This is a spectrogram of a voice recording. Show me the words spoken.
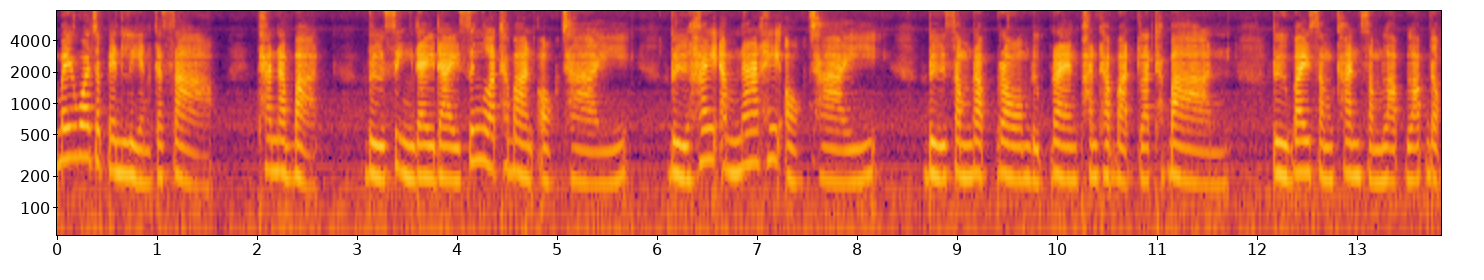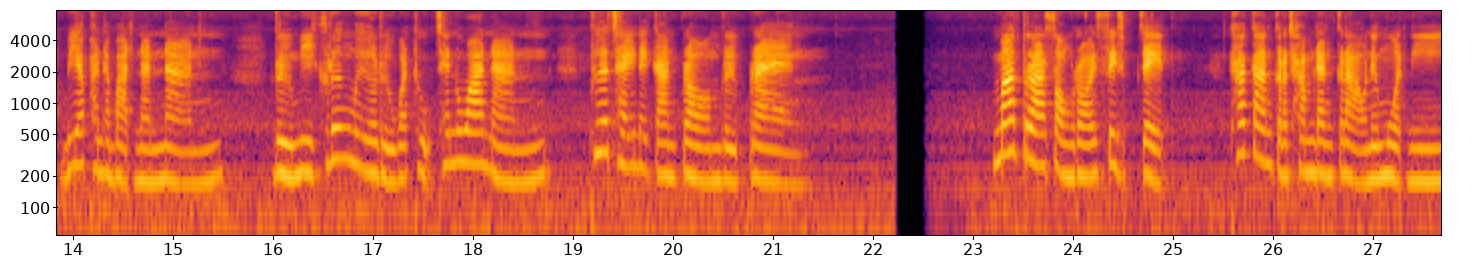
ไม่ว่าจะเป็นเหรียญกระสาบ ธนบัตร หรือสิ่งใด ๆ ซึ่งรัฐบาลออกใช้ หรือให้อำนาจให้ออกใช้ หรือสำหรับปลอมหรือแปลงพันธบัตรรัฐบาล หรือใบสำคัญสำหรับรับดอกเบี้ยพันธบัตรนั้นๆ หรือมีเครื่องมือหรือวัตถุเช่นว่านั้น เพื่อใช้ในการปลอมหรือแปลง มาตรา 247 ถ้าการกระทำดังกล่าวในหมวดนี้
